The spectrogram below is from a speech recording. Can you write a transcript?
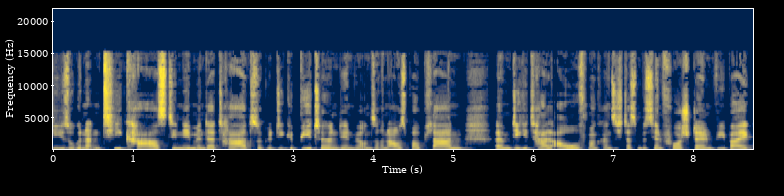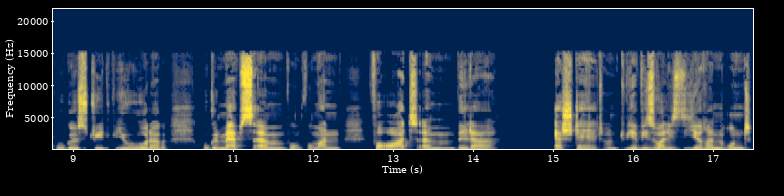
die sogenannten T-Cars, die nehmen in der Tat die Gebiete, in denen wir unseren Ausbau planen, ähm, digital auf. Man kann sich das ein bisschen vorstellen wie bei Google Street View oder Google Maps, ähm, wo, man vor Ort ähm, Bilder erstellt. Und wir visualisieren und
